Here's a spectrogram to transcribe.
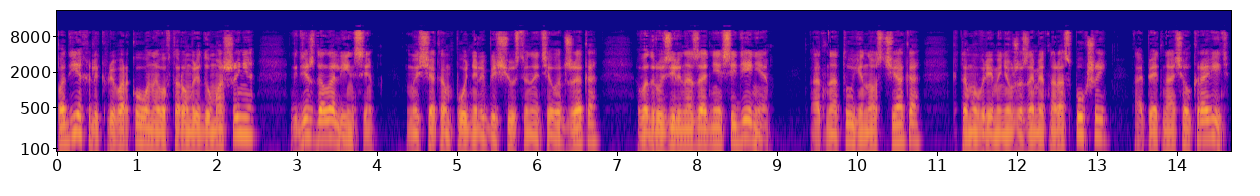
подъехали к припаркованной во втором ряду машине, где ждала Линси — мы с Чаком подняли бесчувственное тело Джека, водрузили на заднее сиденье. От натуги нос Чака, к тому времени уже заметно распухший, опять начал кровить.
